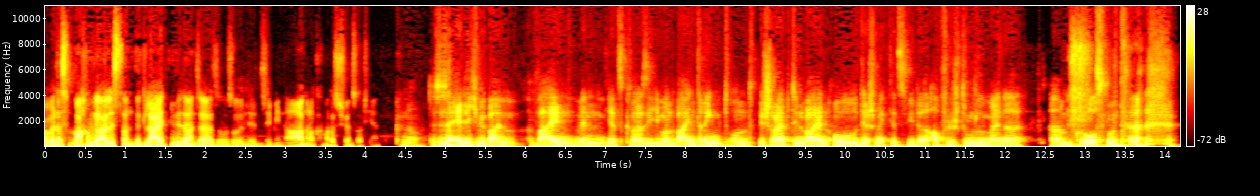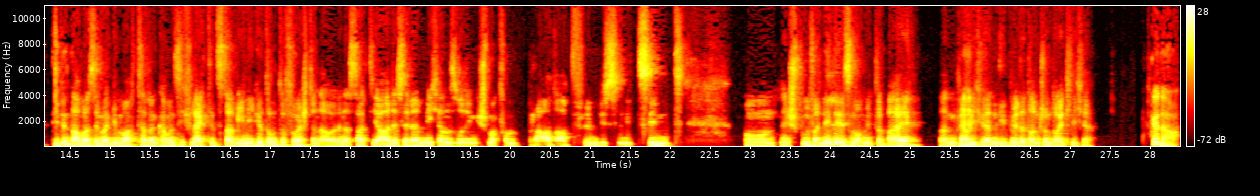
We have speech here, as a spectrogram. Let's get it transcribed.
Aber das machen wir alles, dann begleiten wir dann so, so in den Seminaren und dann kann man das schön sortieren. Genau. Das ist ja ähnlich wie beim Wein, wenn jetzt quasi jemand Wein trinkt und beschreibt den Wein, oh, der schmeckt jetzt wieder Apfelstrudel meiner ähm, Großmutter, die den damals immer gemacht hat, dann kann man sich vielleicht jetzt da weniger darunter vorstellen. Aber wenn er sagt, ja, das erinnert mich an so den Geschmack vom Bratapfel, ein bisschen mit Zimt und eine Spur Vanille ist noch mit dabei, dann glaube mhm. ich, werden die Bilder dann schon deutlicher. Genau.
